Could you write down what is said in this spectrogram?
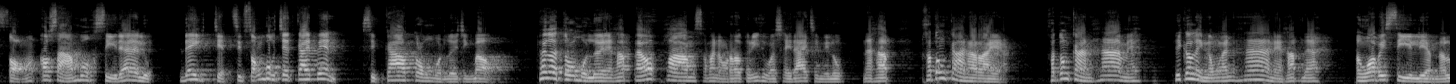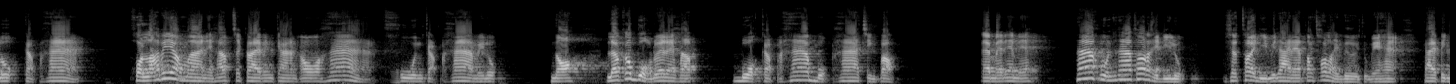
12 เอา3บวก4ได้เลยลูก ได้อีก 7 12บวก7กลายเป็น 19 ตรงหมดเลยจริงเปล่าถ้าเกิดตรงหมดเลยนะครับ แปลว่าความสัมพันธ์ของเราตัวนี้ถือว่าใช้ได้จริงไหมลูกนะครับ เขาต้องการอะไรอะ เขาต้องการ5ไหมพี่ก็เล็งตรงนั้น5เนี่ยครับนะ เอาว่าไปสี่เหลี่ยมนะลูกกับ 5 ผลลัพธ์ที่ออกมาเนี่ยครับจะกลายเป็นการเอา 5 คูณกับ5ไหมลูก เนาะแล้วก็บวกด้วยอะไรครับ บวกกับ5บวก5จริงเปล่าได้ไหมได้ไหมห้าคูณห้าเท่าไหร่ดีลูกไม่ใช่เท่าไหร่ดีไม่ได้นะต้องเท่าไหร่เลยถูกไหมฮะกลายเป็น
